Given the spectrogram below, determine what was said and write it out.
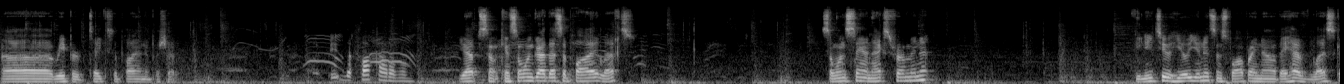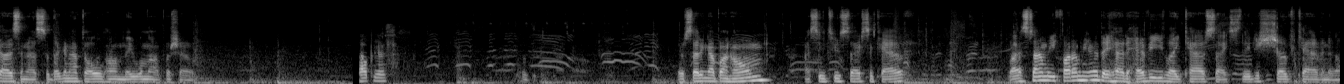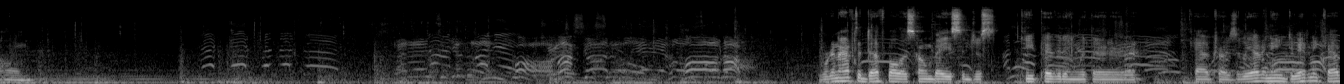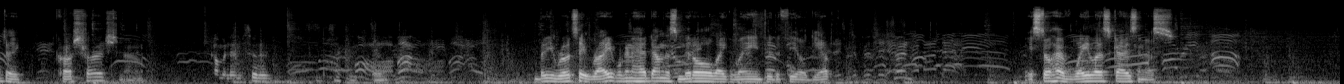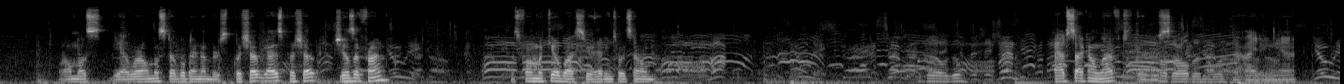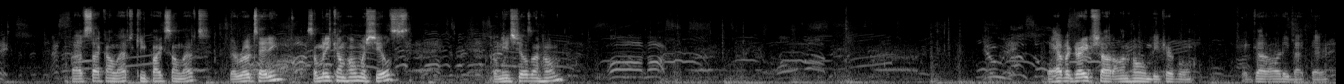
Uh, Reaper, take supply and then push up. Beating the fuck out of him. Yep, so, can someone grab that supply left? Someone stay on X for a minute. You need to, heal units and swap right now. They have less guys than us, so they're gonna have to hold home. They will not push out. Help guys. They're setting up on home. I see two stacks of Cav. Last time we fought them here, they had heavy, like, Cav stacks. They just shoved Cav into the home. We're gonna have to deathball this home base and just keep pivoting with their Cav charge. Do we have any? Do we have any Cav to cross charge? No. Coming in soon. Everybody rotate right. We're gonna head down this middle like lane through the field. Yep. They still have way less guys than us. We're almost yeah, we're almost double their numbers. Push up, guys. Push up. Shields up front. Let's form a kill box here, heading towards home. Where'd they all go? Half stack on left. They're, Oh, just, they're all doing the left. they're hiding. Yeah. Half stack on left. Keep pikes on left. They're rotating. Somebody come home with shields. We need shields on home. They have a grape shot on home. Be careful. They've got Artie back there.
